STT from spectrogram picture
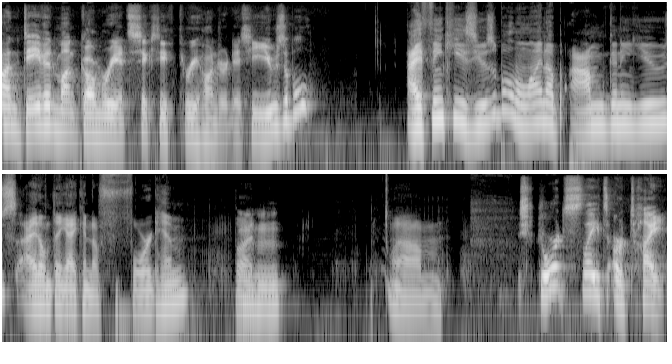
on David Montgomery at 6,300? Is he usable? I think he's usable. The lineup I'm gonna use. I don't think I can afford him, but Mhm. um, Short slates are tight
